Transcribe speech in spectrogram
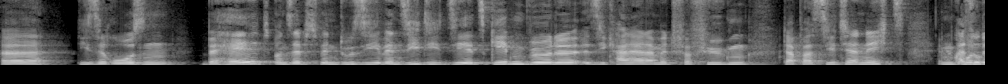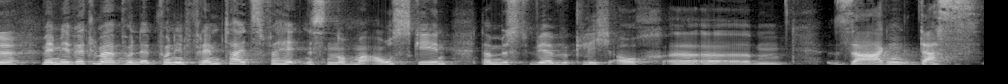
äh, diese Rosen behält und selbst wenn du sie, wenn sie die sie jetzt geben würde, sie kann ja damit verfügen, da passiert ja nichts. Im Also, Grunde, wenn wir wirklich mal von, der, von den Fremdheitsverhältnissen nochmal ausgehen, dann müssten wir wirklich auch äh, ähm, sagen, dass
